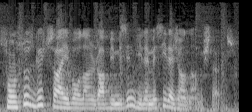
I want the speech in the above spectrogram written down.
sonsuz güç sahibi olan Rabbimizin dilemesiyle canlanmışlardır.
